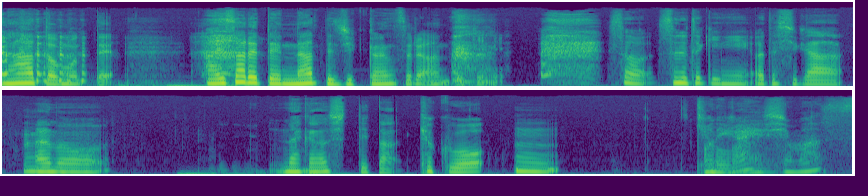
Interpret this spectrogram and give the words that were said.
なと思って。愛されてんなって実感するあの時に、そうその時に私が、あの流してた曲をうん。お願いします。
